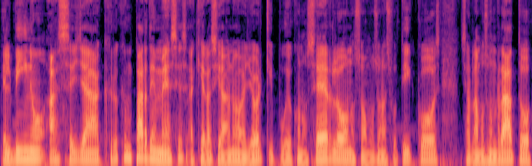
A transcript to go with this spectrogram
Él vino hace ya creo que un par de meses aquí a la ciudad de Nueva York y pude conocerlo, nos tomamos unas foticos, charlamos un rato.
